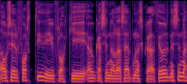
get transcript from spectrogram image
á sér fortíð í flokki augasinara serbneskra þjóðurnisina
